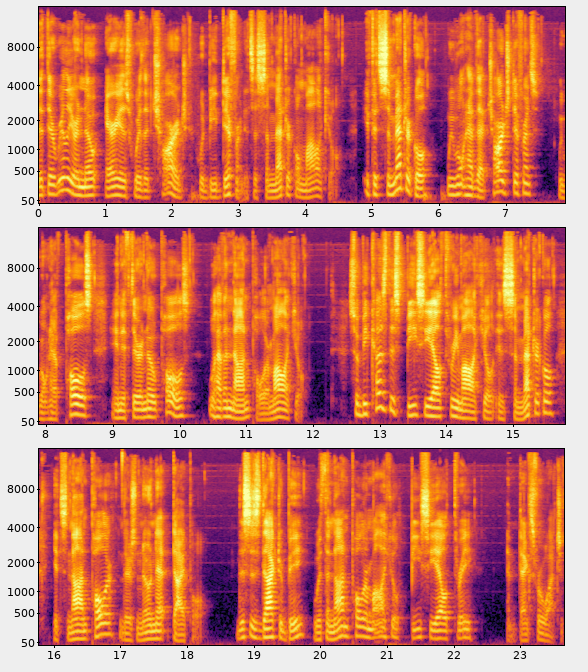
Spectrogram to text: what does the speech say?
that there really are no areas where the charge would be different. It's a symmetrical molecule. If it's symmetrical, we won't have that charge difference, we won't have poles, and if there are no poles, we'll have a nonpolar molecule. So because this BCl3 molecule is symmetrical, it's nonpolar, there's no net dipole. This is Dr. B with the nonpolar molecule BCl3, and thanks for watching.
